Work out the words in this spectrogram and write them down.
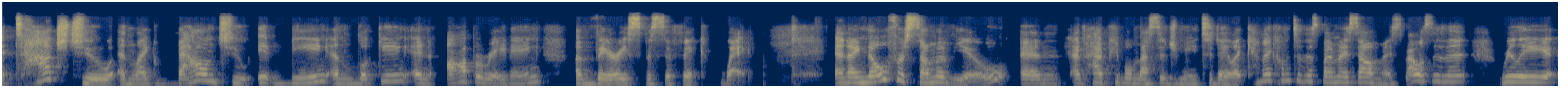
attached to and like bound to it being and looking and operating a very specific way. And I know for some of you, and I've had people message me today, like, can I come to this by myself? My spouse isn't really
